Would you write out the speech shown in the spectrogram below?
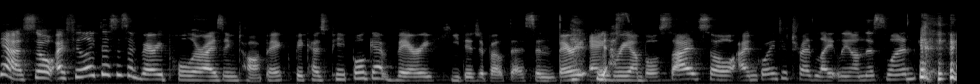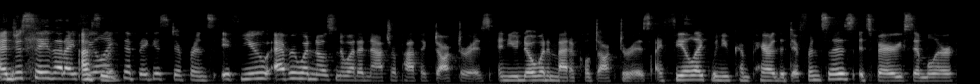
Yeah, so I feel like this is a very polarizing topic because people get very heated about this and very angry yes. on both sides. So I'm going to tread lightly on this one and just say that I feel like the biggest difference, if you, everyone knows know what a naturopathic doctor is and you know what a medical doctor is. I feel like when you compare the differences, it's very similar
